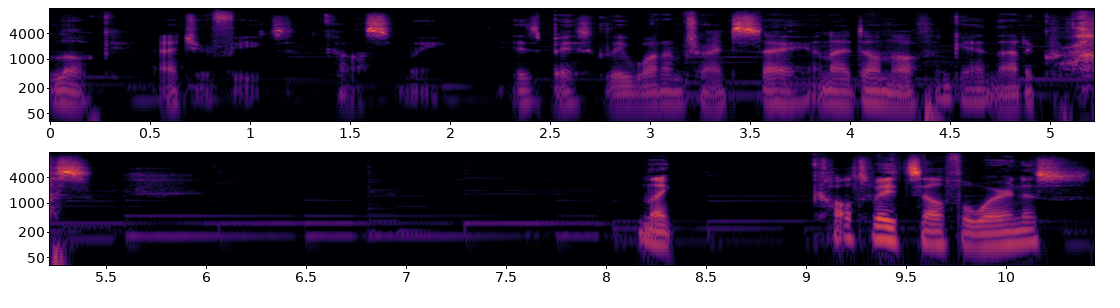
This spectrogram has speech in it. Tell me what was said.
look at your feet constantly, is basically what I'm trying to say, and I don't know if I'm getting that across. Like, cultivate self awareness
